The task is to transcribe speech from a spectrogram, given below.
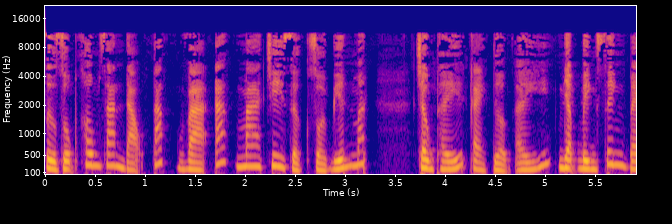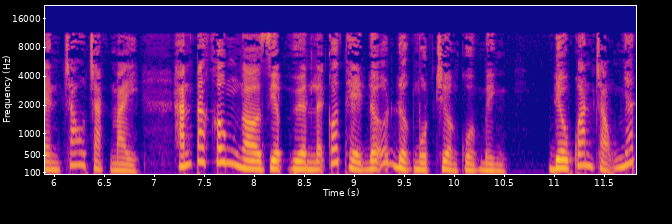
sử dụng không gian đạo tắc và ác ma chi dực rồi biến mất. Trông thấy cảnh tượng ấy, Nhậm Bình Sinh bèn trao chặt mày. Hắn ta không ngờ Diệp Huyền lại có thể đỡ được một trường của mình. Điều quan trọng nhất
